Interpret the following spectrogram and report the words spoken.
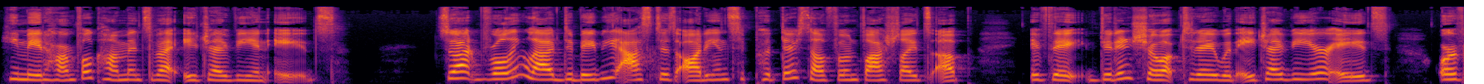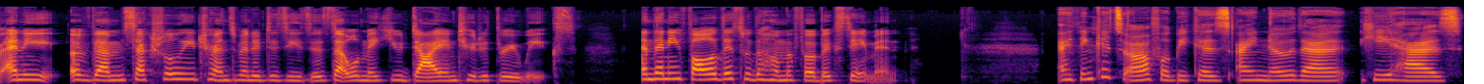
He made harmful comments about HIV and AIDS. So at Rolling Loud, DaBaby asked his audience to put their cell phone flashlights up if they didn't show up today with HIV or AIDS, or if any of them sexually transmitted diseases that will make you die in two to three weeks. And then he followed this with a homophobic statement. I think it's awful because I know that he has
